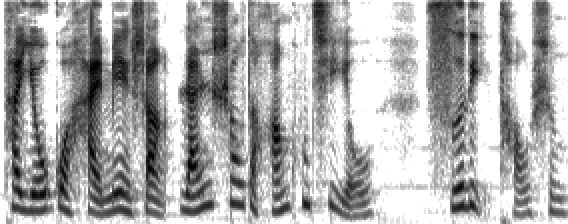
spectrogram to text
他游过海面上燃烧的航空汽油，死里逃生。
